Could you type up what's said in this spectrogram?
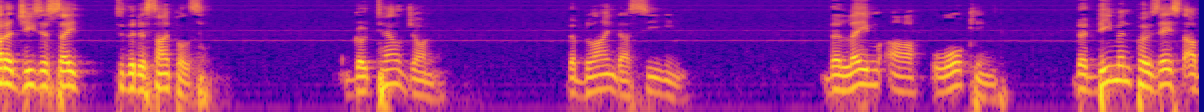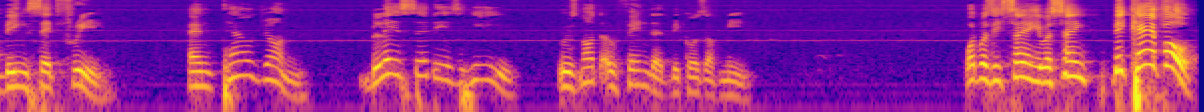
What did Jesus say to the disciples? Go tell John, the blind are seeing, the lame are walking, the demon possessed are being set free. And tell John, blessed is he who is not offended because of me. What was he saying? He was saying, Be careful.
